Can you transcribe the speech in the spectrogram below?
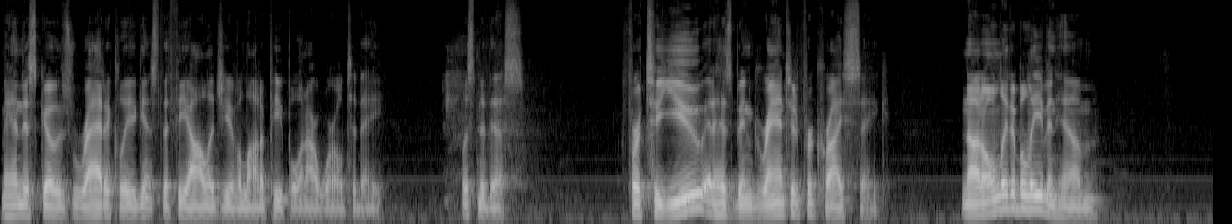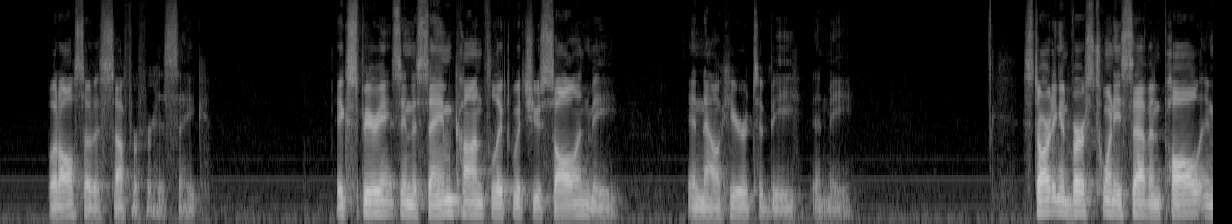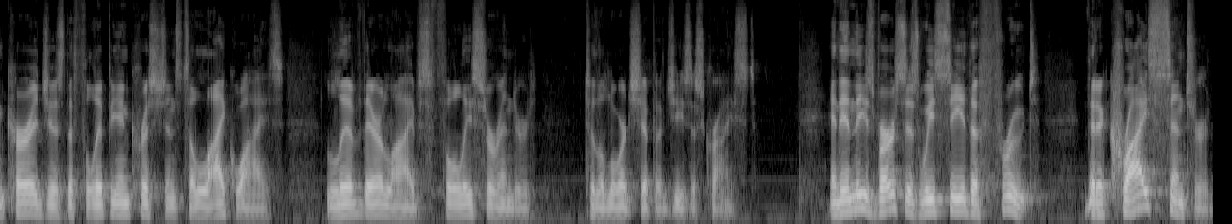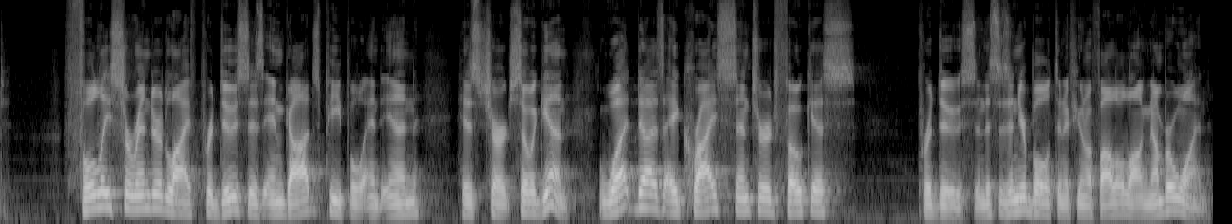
Man, this goes radically against the theology of a lot of people in our world today. Listen to this. For to you it has been granted for Christ's sake, not only to believe in him, but also to suffer for his sake, experiencing the same conflict which you saw in me and now hear to be in me. Starting in verse 27, Paul encourages the Philippian Christians to likewise live their lives fully surrendered to the Lordship of Jesus Christ. And in these verses, we see the fruit that a Christ centered, fully surrendered life produces in God's people and in His church. So, again, what does a Christ centered focus produce? And this is in your bulletin if you want to follow along. Number one,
